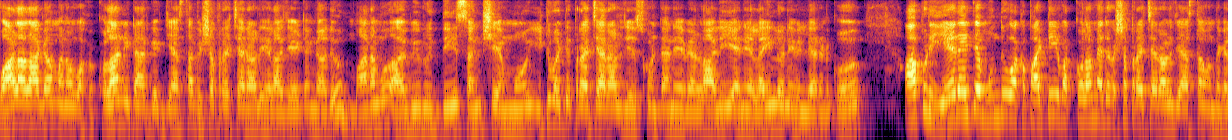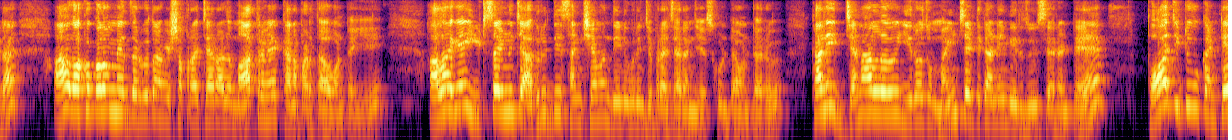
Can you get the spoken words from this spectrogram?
వాళ్ళలాగా మనం ఒక కులాన్ని టార్గెట్ చేస్తా విష ప్రచారాలు ఇలా చేయటం కాదు. మనము అభివృద్ధి సంక్షేమం ఇటువంటి ప్రచారాలు చేసుకుంటానే వెళ్ళాలి అనే లైన్లోనే వెళ్ళారనుకో అప్పుడు ఏదైతే ముందు ఒక పార్టీ ఒక కులం మీద విష ప్రచారాలు చేస్తూ ఉంది కదా ఆ ఒక కులం మీద జరుగుతున్న విష ప్రచారాలు మాత్రమే కనపడతా ఉంటాయి. అలాగే ఇటు సైడ్ నుంచి అభివృద్ధి సంక్షేమం దీని గురించి ప్రచారం చేసుకుంటూ ఉంటారు. కానీ జనాలు ఈరోజు మైండ్ సెట్ కానీ మీరు చూసారంటే పాజిటివ్ కంటే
